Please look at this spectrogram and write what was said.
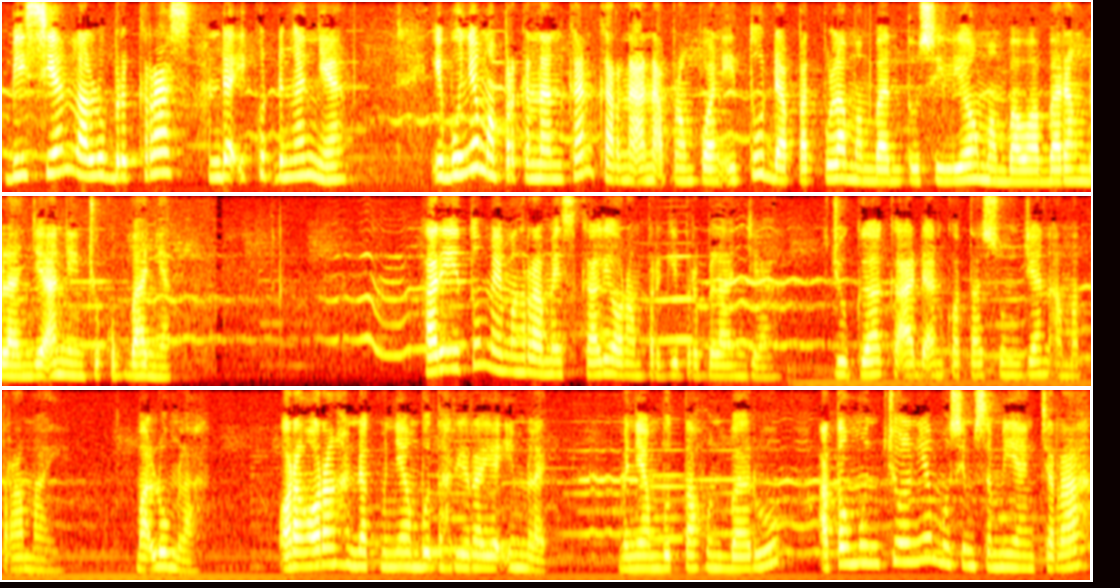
Bisian lalu berkeras hendak ikut dengannya. Ibunya memperkenankan karena anak perempuan itu dapat pula membantu Si Leong membawa barang belanjaan yang cukup banyak. Hari itu memang ramai sekali orang pergi berbelanja. Juga keadaan kota Sungjan amat ramai. Maklumlah, orang-orang hendak menyambut hari raya Imlek, menyambut tahun baru, atau munculnya musim semi yang cerah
